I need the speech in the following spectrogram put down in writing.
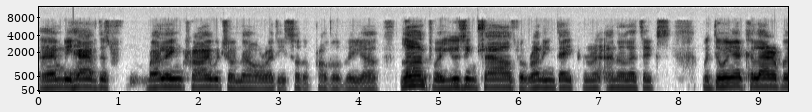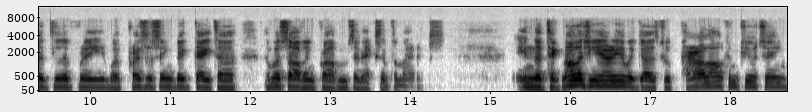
And we have this rallying cry, which are now already sort of probably uh, learned. We're using clouds, we're running data analytics, we're doing a collaborative delivery, we're processing big data, and we're solving problems in X informatics. In the technology area, we go through parallel computing,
